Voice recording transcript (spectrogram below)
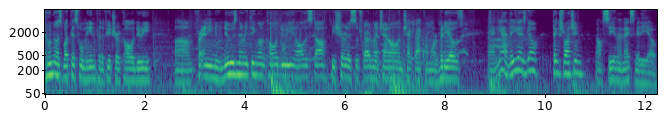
who knows what this will mean for the future of Call of Duty. Um, for any new news and everything on Call of Duty and all this stuff, be sure to subscribe to my channel and check back for more videos. And yeah, there you guys go. Thanks for watching, and I'll see you in the next video.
